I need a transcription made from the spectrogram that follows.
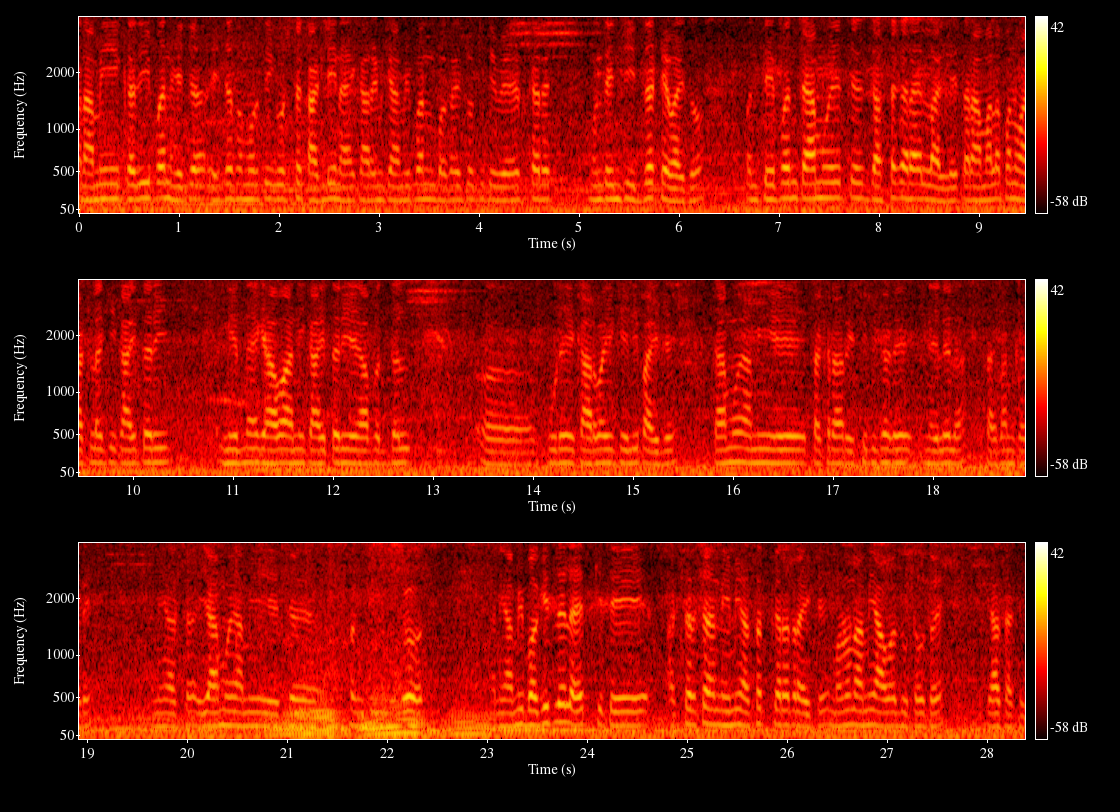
पण आम्ही कधी पण ह्याच्या ह्याच्यासमोर ती गोष्ट काढली नाही कारण की आम्ही पण बघायचो की ते वयस्कर आहेत म्हणून त्यांची इज्जत ठेवायचो. पण ते पण त्यामुळे ते जास्त करायला लागले. तर आम्हाला पण वाटलं की काहीतरी निर्णय घ्यावा आणि काहीतरी याबद्दल पुढे कारवाई केली पाहिजे. त्यामुळे आम्ही हे तक्रार ए सी पीकडे नेलेलं साहेबांकडे. आणि असं यामुळे आम्ही ह्याचे संगती मिळत आणि आम्ही बघितलेलं आहेत की ते अक्षरशः नेहमी असंच करत राहायचे. म्हणून आम्ही आवाज उठवतो आहे यासाठी.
